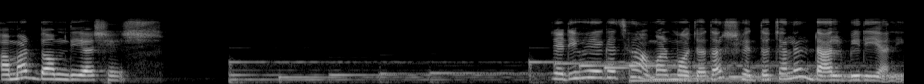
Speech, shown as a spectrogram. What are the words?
আমার দম দেওয়া শেষ। রেডি হয়ে গেছে আমার মজাদার সেদ্ধ চালের ডাল বিরিয়ানি।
